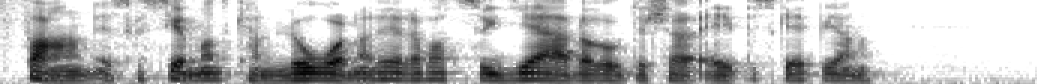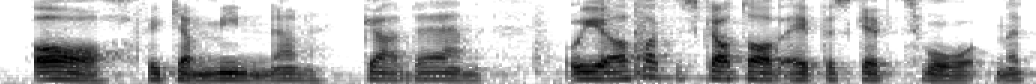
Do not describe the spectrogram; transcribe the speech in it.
Fan, jag ska se om man inte kan låna det. Det har varit så jävla roligt att köra Ape Escape igen. Åh, oh, vilka minnen. God damn. Och jag har faktiskt klarat av Ape Escape 2 med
